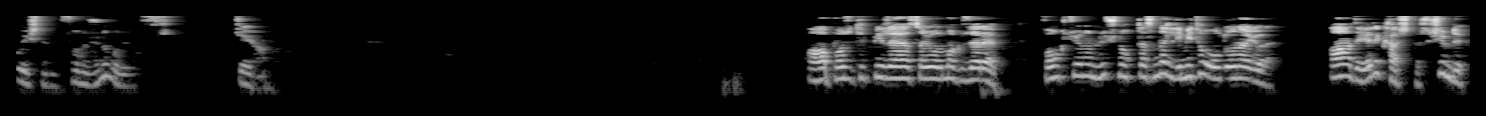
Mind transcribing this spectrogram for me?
bu işlemin sonucunu buluyoruz. Ceyhan. A pozitif bir reel sayı olmak üzere fonksiyonun 3 noktasında limiti olduğuna göre A değeri kaçtır? Şimdi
